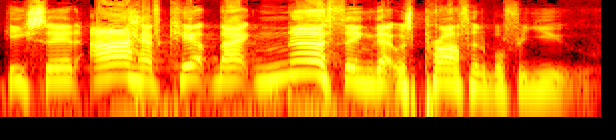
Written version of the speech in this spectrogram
He said, I have kept back nothing that was profitable for you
